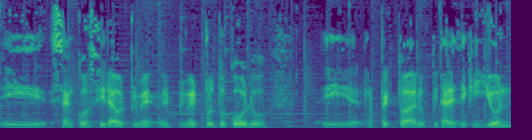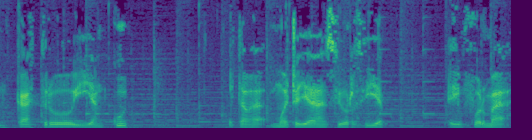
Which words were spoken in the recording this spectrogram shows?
eh, se han considerado el primer, el primer protocolo eh, respecto a los hospitales de Quillón, Castro y Ancut. Estas muestras ya han sido recibidas en forma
